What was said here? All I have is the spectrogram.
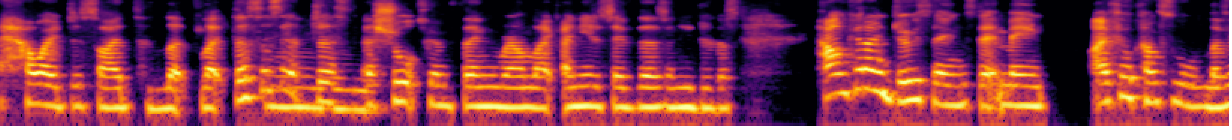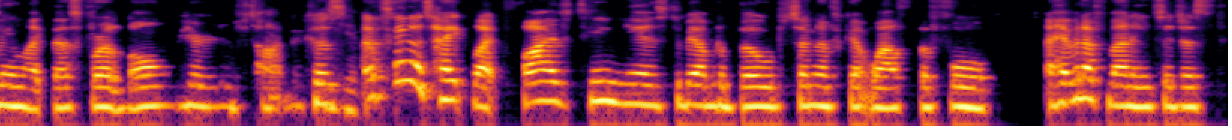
how I decide to live. Like this isn't just a Mm. short term thing where I'm like I need to save this, I need to do this. How can I do things that mean I feel comfortable living like this for a long period of time? Because Yeah. it's going to take like five, ten years to be able to build significant wealth before I have enough money to just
